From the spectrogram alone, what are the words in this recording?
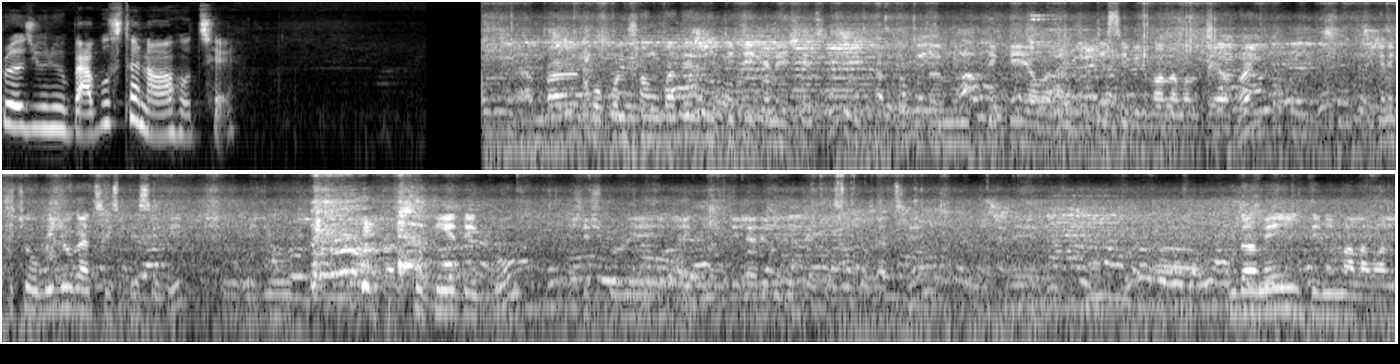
প্রয়োজনীয় ব্যবস্থা নেওয়া হচ্ছে। আমরা গোপন সংবাদের ভিত্তিতে এখানে এসেছি। এই খাদ্য গুদাম থেকে আমাদের টিসিবির মালামাল দেওয়া হয়। এখানে কিছু অভিযোগ আছে স্পেসিফিক সেই অভিযোগ আমরা খতিয়ে দেখব। বিশেষ করে একজন ডিলারের বিরুদ্ধে একটা অভিযোগ আছে এখানে গুদামেই তিনি মালামাল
